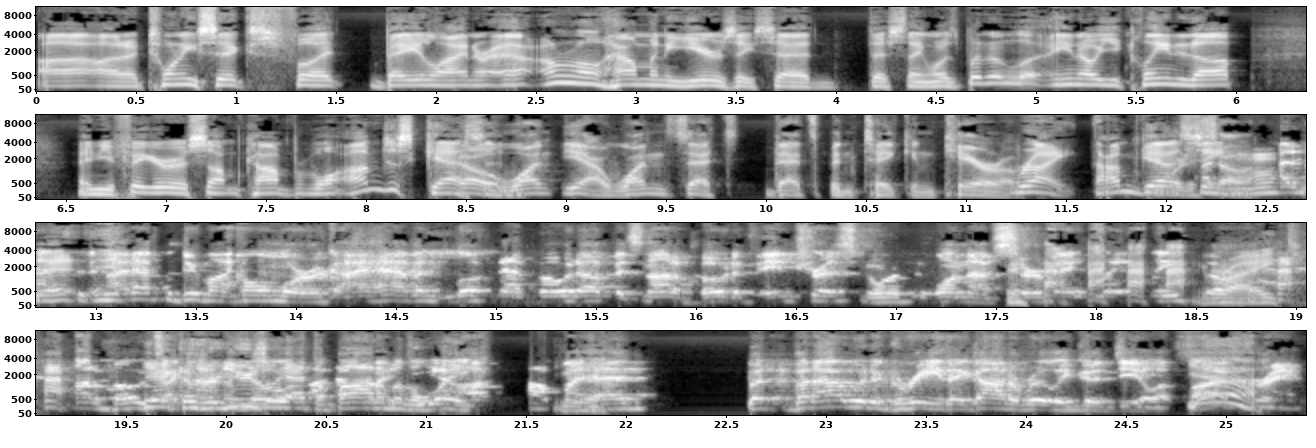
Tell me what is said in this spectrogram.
uh, on a 26 foot Bayliner. I don't know how many years they said this thing was, but it, lo- you know, you clean it up. And you figure it's something comparable. I'm just guessing. No, one, yeah, one that's that's been taken care of. Right. I'm You were to guessing. sell. I'd have, to, I'd have to do my homework. I haven't looked that boat up. It's not a boat of interest, nor the one I've surveyed lately. So Right. a lot of boats Yeah, because they're usually at the bottom of the lake. off the top of my Yeah. head. But but I would agree they got a really good deal at five Yeah. grand.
